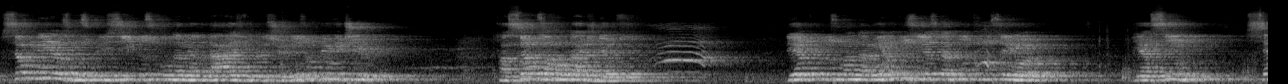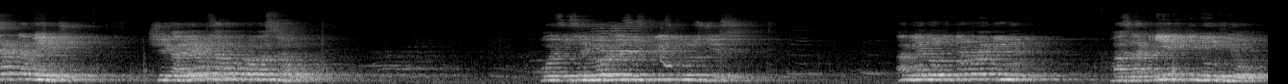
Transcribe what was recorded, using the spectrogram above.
são mesmo os princípios fundamentais do cristianismo primitivo, façamos a vontade de Deus, dentro dos mandamentos e estatutos do Senhor, e assim, certamente, chegaremos à comprovação. Pois o Senhor Jesus Cristo nos diz: A minha doutrina não é minha, mas daquele que me enviou.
